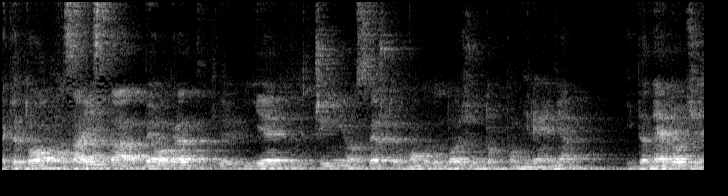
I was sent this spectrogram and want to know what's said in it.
Dakle, to zaista Beograd je činio sve što je mogo da dođe do tog pomirenja i da ne dođe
